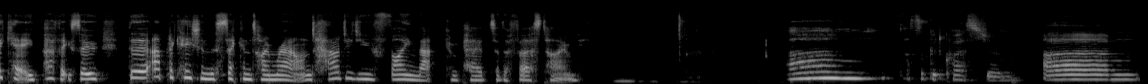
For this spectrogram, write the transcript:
Okay. Perfect. So the application the second time round, how did you find that compared to the first time? Um, that's a good question. Um,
